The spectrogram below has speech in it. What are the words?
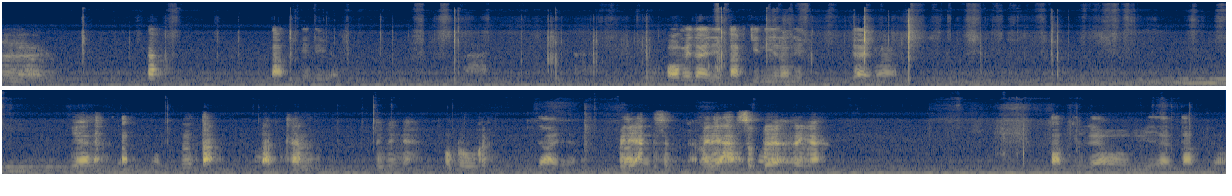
อืมก็ ตัดกินดีอะอ๋อไม่ได้ นี่ตัดกินนี่แล้วนี่ใหญ่มากแย่ละตัดอืมตัดตัดครั้นหรือเป็นไงผมดูก่อนใหญ่อะไม่ได้อ่านสุดไม่ได้อ่านสุดด้วยอะไรเงี้ยตัดอยู่แล้วไม่มีอะไรตัดอยู่แล้ว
